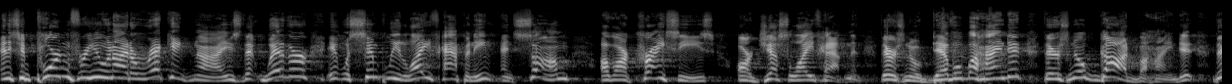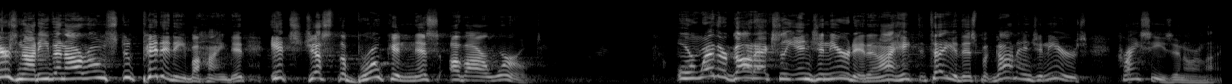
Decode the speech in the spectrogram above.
And it's important for you and I to recognize that whether it was simply life happening, and some of our crises are just life happening. There's no devil behind it, there's no God behind it, there's not even our own stupidity behind it. It's just the brokenness of our world or whether God actually engineered it. And I hate to tell you this, but God engineers crises in our lives.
